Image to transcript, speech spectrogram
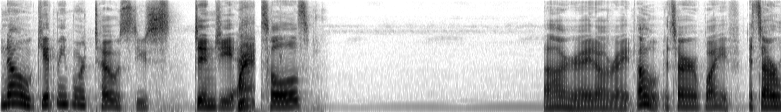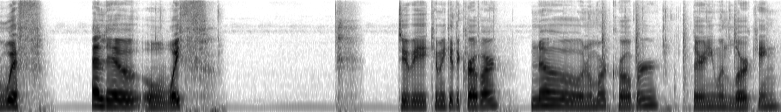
No, give me more toast, you stingy assholes. All right, all right. Oh, it's our wife. It's our whiff. Hello, wife. Do we? Can we get the crowbar? No, no more crowbar. Is there anyone lurking?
